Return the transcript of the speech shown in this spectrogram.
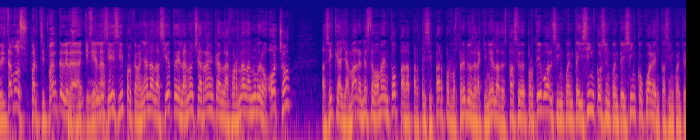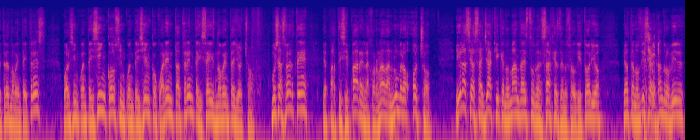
Necesitamos participante de la Sí, quiniela. Sí, sí, sí, porque mañana a las 7 de la noche arranca la jornada número 8. Así que a llamar en este momento para participar por los premios de la quiniela de Espacio Deportivo al 55 55 40 53 93 o al 55 55 40 36 98. Mucha suerte y a participar en la jornada número 8. Y gracias a Jackie que nos manda estos mensajes de nuestro auditorio. Fíjate, nos dice Alejandro Vir.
